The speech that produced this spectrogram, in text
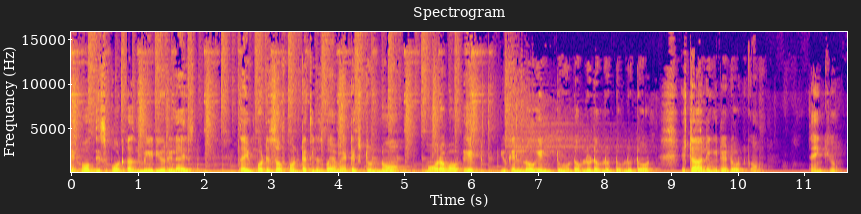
I hope this podcast made you realize the importance of contactless biometrics. To know more about it, you can log in to www.starlinkindia.com. Thank you.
